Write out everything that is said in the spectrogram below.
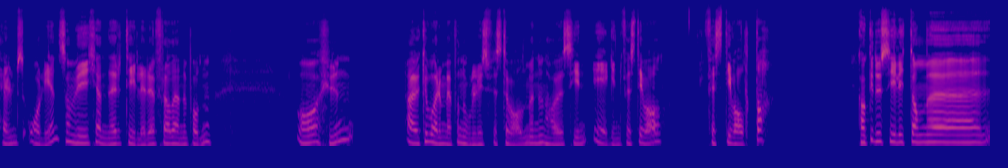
Helms Aarlien, som vi kjenner tidligere fra denne podden. Og hun er jo ikke bare med på Nordlysfestivalen, men hun har jo sin egen festival, Festivalta. Kan ikke du si litt om eh,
